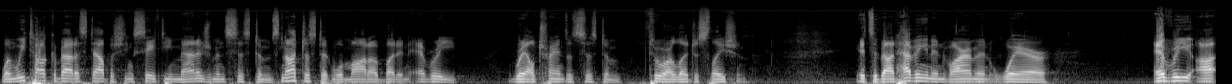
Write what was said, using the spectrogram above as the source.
When we talk about establishing safety management systems, not just at WMATA, but in every rail transit system through our legislation, it's about having an environment where every uh,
